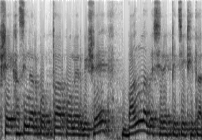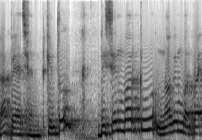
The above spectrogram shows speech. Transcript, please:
শেখ হাসিনার প্রত্যার্পণের বিষয়ে বাংলাদেশের একটি চিঠি তারা পেয়েছেন। কিন্তু ডিসেম্বর টু নভেম্বর প্রায়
